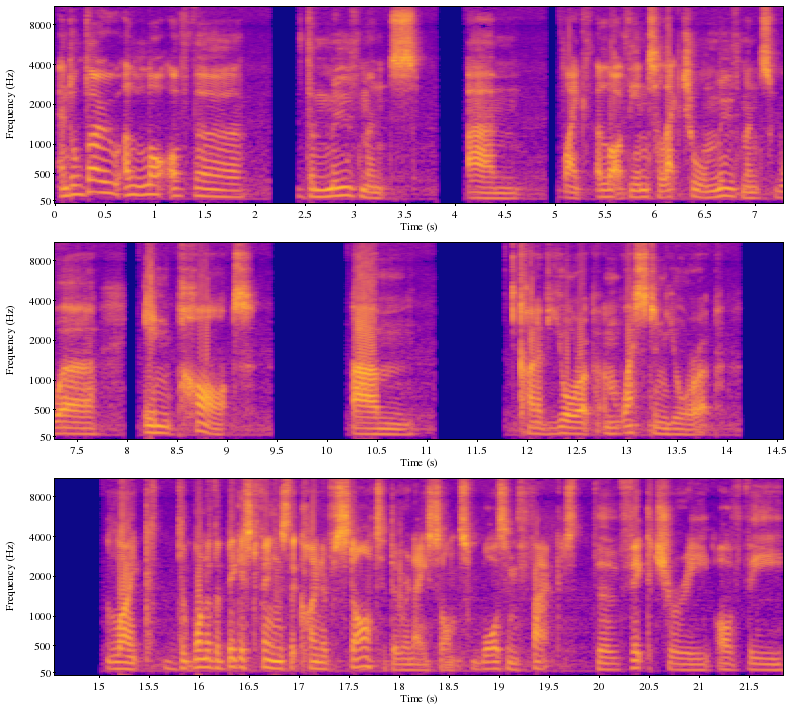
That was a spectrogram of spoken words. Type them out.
And although a lot of the the movements, um, like a lot of the intellectual movements, were in part um, kind of Europe and Western Europe. Like the, one of the biggest things that kind of started the Renaissance was, in fact, the victory of the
